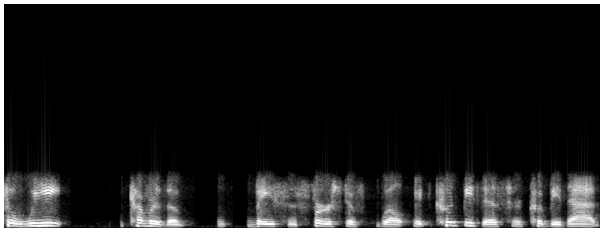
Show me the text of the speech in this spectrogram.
so we cover the basis first of, well, it could be this or it could be that.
